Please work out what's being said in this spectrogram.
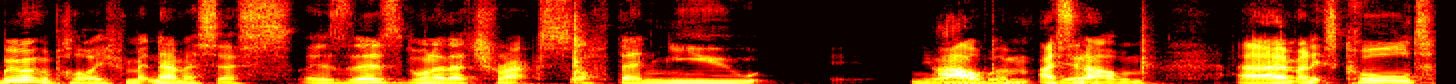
we won't pull away from it. Nemesis is there's one of their tracks off their new, New album. I said yeah. album, um, and it's called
